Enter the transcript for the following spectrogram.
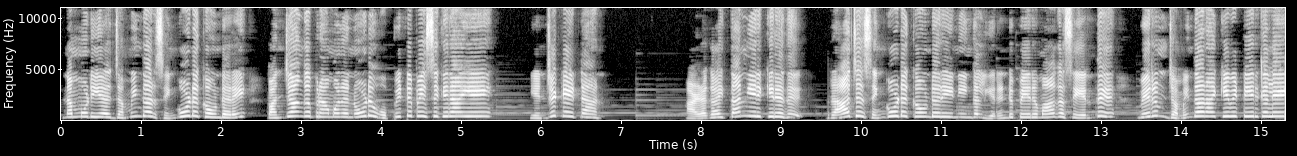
நம்முடைய ஜமீன்தார் செங்கோட கவுண்டரை பஞ்சாங்க பிராமணனோடு ஒப்பிட்டு பேசுகிறாயே? என்று கேட்டான். அழகாய்த்தான் இருக்கிறது ராஜ செங்கோட கவுண்டரை நீங்கள் இரண்டு பேருமாக சேர்ந்து வெறும் ஜமீன்தாராக்கி விட்டீர்களே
